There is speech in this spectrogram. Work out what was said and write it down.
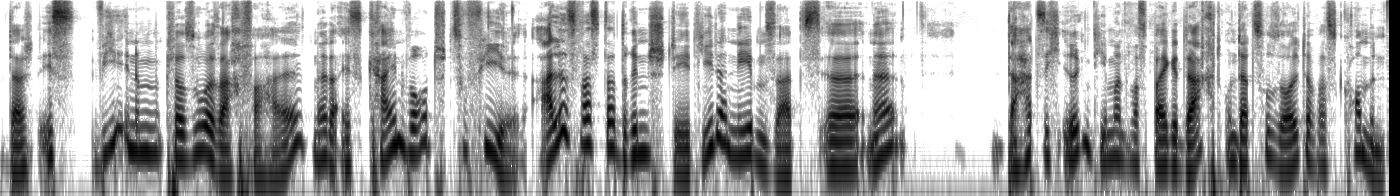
Da ist wie in einem Klausursachverhalt, ne, da ist kein Wort zu viel. Alles, was da drin steht, jeder Nebensatz, äh, ne, da hat sich irgendjemand was bei gedacht und dazu sollte was kommen.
